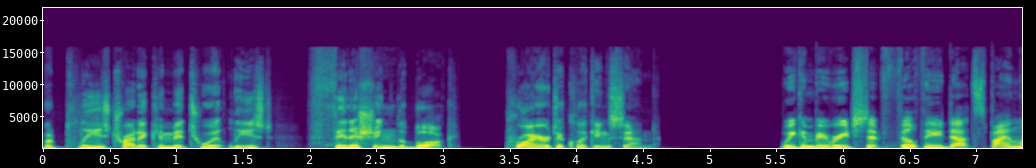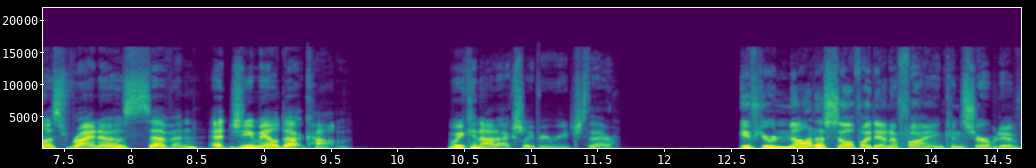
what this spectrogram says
But please try to commit to at least finishing the book prior to clicking send. We can be reached at filthy.spinelessrhinos7 at gmail.com. We cannot actually be reached there. If you're not a self identifying conservative,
